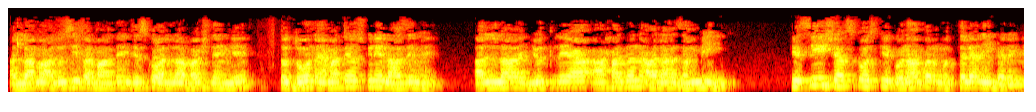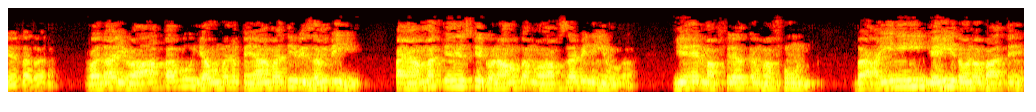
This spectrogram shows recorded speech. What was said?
علامہ علوسی فرماتے ہیں، جس کو اللہ بخش دیں گے، تو دو نعمتیں اس کے لیے لازم ہیں۔ اللہ یتلیا احدن اعلی زمبی کسی شخص کو اس کے گناہ پر مطلع نہیں کریں گے اللہ تعالیٰ۔ ولا یعاقب یوم القیامتی بھی زمبی قیامت کے دن اس کے گناہوں کا مواخذہ بھی نہیں ہوگا۔ یہ ہے مغفرت کا مفہوم۔ بعینی ہی یہی دونوں باتیں۔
